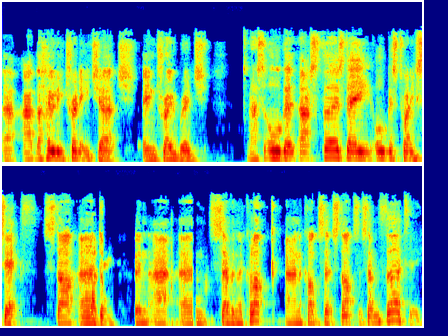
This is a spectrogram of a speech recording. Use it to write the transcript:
uh, at the Holy Trinity Church in Trowbridge. That's August. That's Thursday, August twenty sixth. Start uh, open at um, seven o'clock, and the concert starts at seven thirty.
